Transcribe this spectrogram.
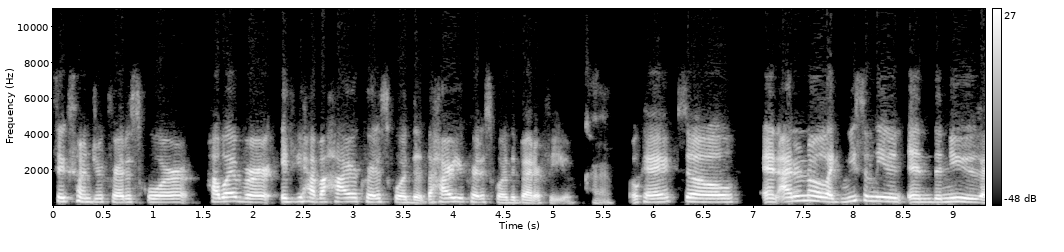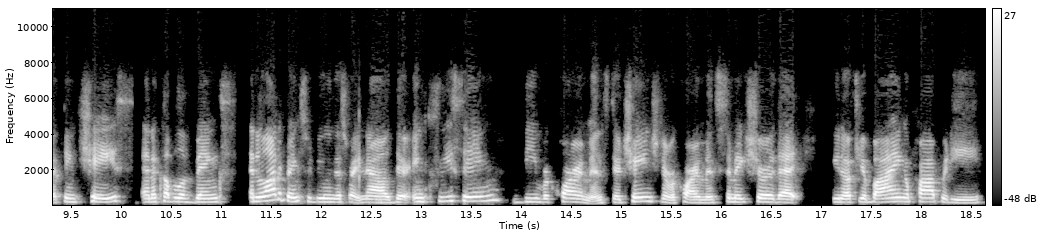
600 credit score However, if you have a higher credit score, the, the higher your credit score, the better for you. Okay. Okay. So, and I don't know, like recently in, in, the news, I think Chase and a couple of banks, and a lot of banks are doing this right now. They're increasing the requirements. They're changing the requirements to make sure that, you know, if you're buying a property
